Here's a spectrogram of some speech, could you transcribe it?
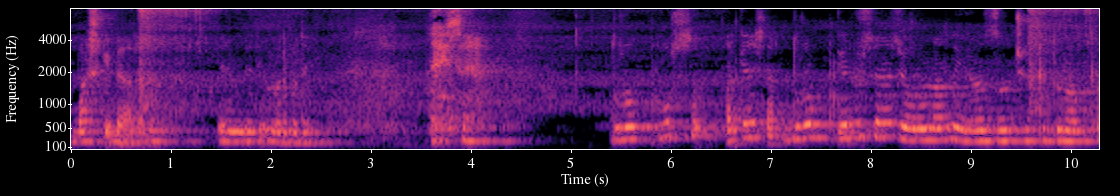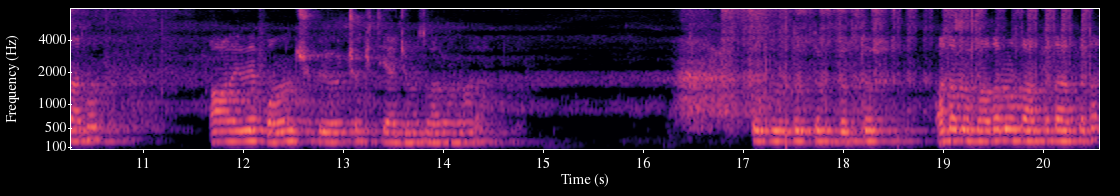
Başka bir araba. Benim dediğim araba değil. Neyse. Drop bulursa arkadaşlar drop görürseniz yorumlarda yazın çünkü droplardan AVM falan çıkıyor. Çok ihtiyacımız var onlara. Dur dur dur dur dur dur. Adam orada adam orada arkada arkada.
